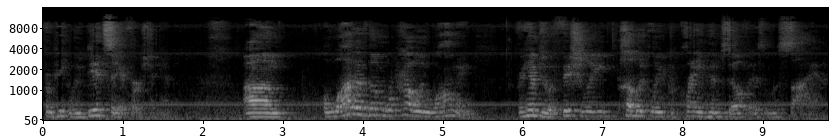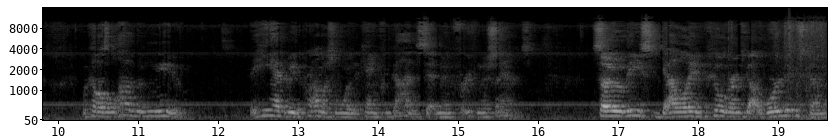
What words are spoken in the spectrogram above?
from people who did see it firsthand. Um, a lot of them were probably longing for him to officially, publicly proclaim himself as the Messiah, because a lot of them knew that he had to be the promised one that came from God and set men free from their sins. So these Galilean pilgrims got word it was coming,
